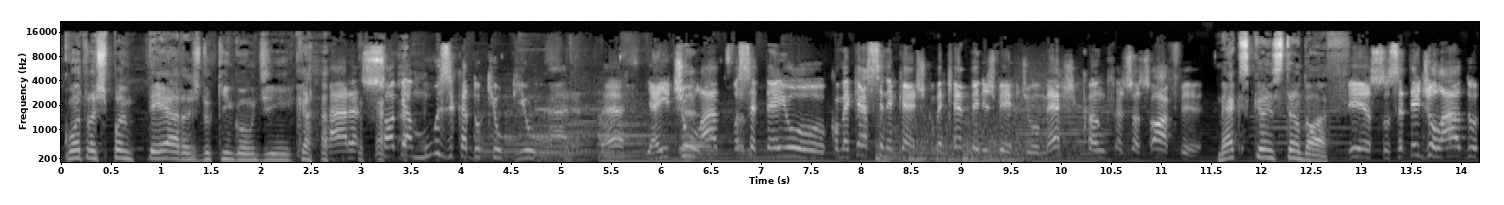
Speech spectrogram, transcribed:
contra as panteras do King Gondin, cara. Cara, sobe a música do Kill Bill, cara, né? E aí, de um É, lado, você tem o... Como é que é Cinecast? Como é que é Tênis Verde? O Mexican Off. Mexican Standoff. Isso, você tem de um lado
